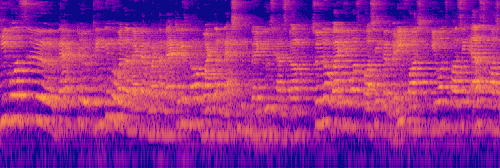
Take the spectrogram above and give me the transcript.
he was uh, that uh, thinking over the matter what the matter is now what the next news has come. So you know while he was passing there very fast he was passing as fast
